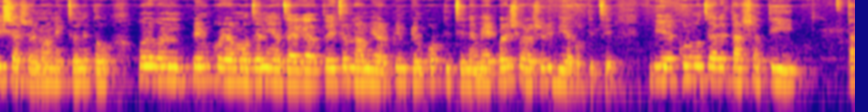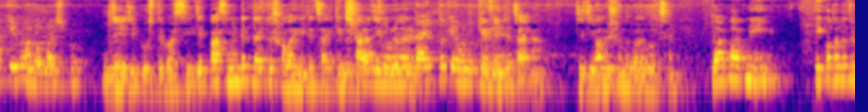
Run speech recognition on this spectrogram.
বিশ্বাস হয় না অনেকজনে তো মনে করেন প্রেম করে মজা নেওয়া জায়গা তো এই জন্য আমি আর প্রেম প্রেম করতে চাই না। আমি একবারে সরাসরি বিয়ে করতে চাই বিয়ে করব যারে তার সাথেই তাকে ভালোবাসবো। জি জি বুঝতে পারছি। যে পাঁচ মিনিটের দায়িত্ব সবাই নিতে চায় কিন্তু সারা জীবনের দায়িত্ব কেউ নিতে কেউ চায় নিতে না। চায় না। জি জি অনেক সুন্দর করে বলছেন। তো আপু আপনি এই কথাটা যে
